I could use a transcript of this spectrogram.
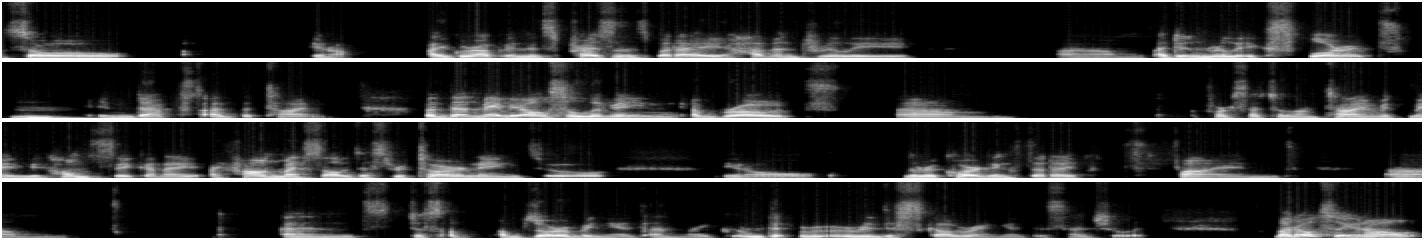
so, you know, I grew up in its presence, but I haven't really, um, I didn't really explore it Mm, in depth at the time. But then maybe also living abroad um, for such a long time, it made me homesick, and I, I found myself just returning to, you know, the recordings that I could find, um, and just ab- absorbing it and like re- rediscovering it essentially. But also, you know,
